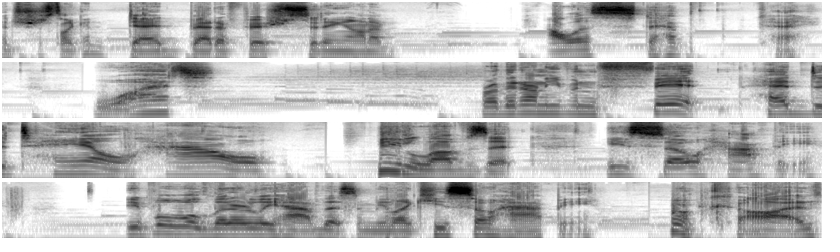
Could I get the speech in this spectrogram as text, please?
it's just like a dead betta fish sitting on a palace step. Okay. What? Bro, they don't even fit head to tail. How? He loves it. He's so happy. People will literally have this and be like, he's so happy. Oh, God.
